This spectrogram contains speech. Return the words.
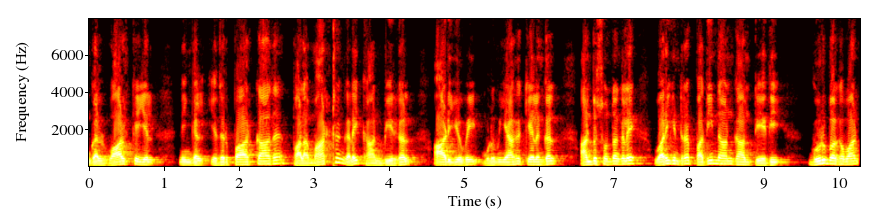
உங்கள் வாழ்க்கையில் நீங்கள் எதிர்பார்க்காத பல மாற்றங்களை காண்பீர்கள். ஆடியோவை முழுமையாக கேளுங்கள். அன்பு சொந்தங்களே வருகின்ற பதினான்காம் தேதி குரு பகவான்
